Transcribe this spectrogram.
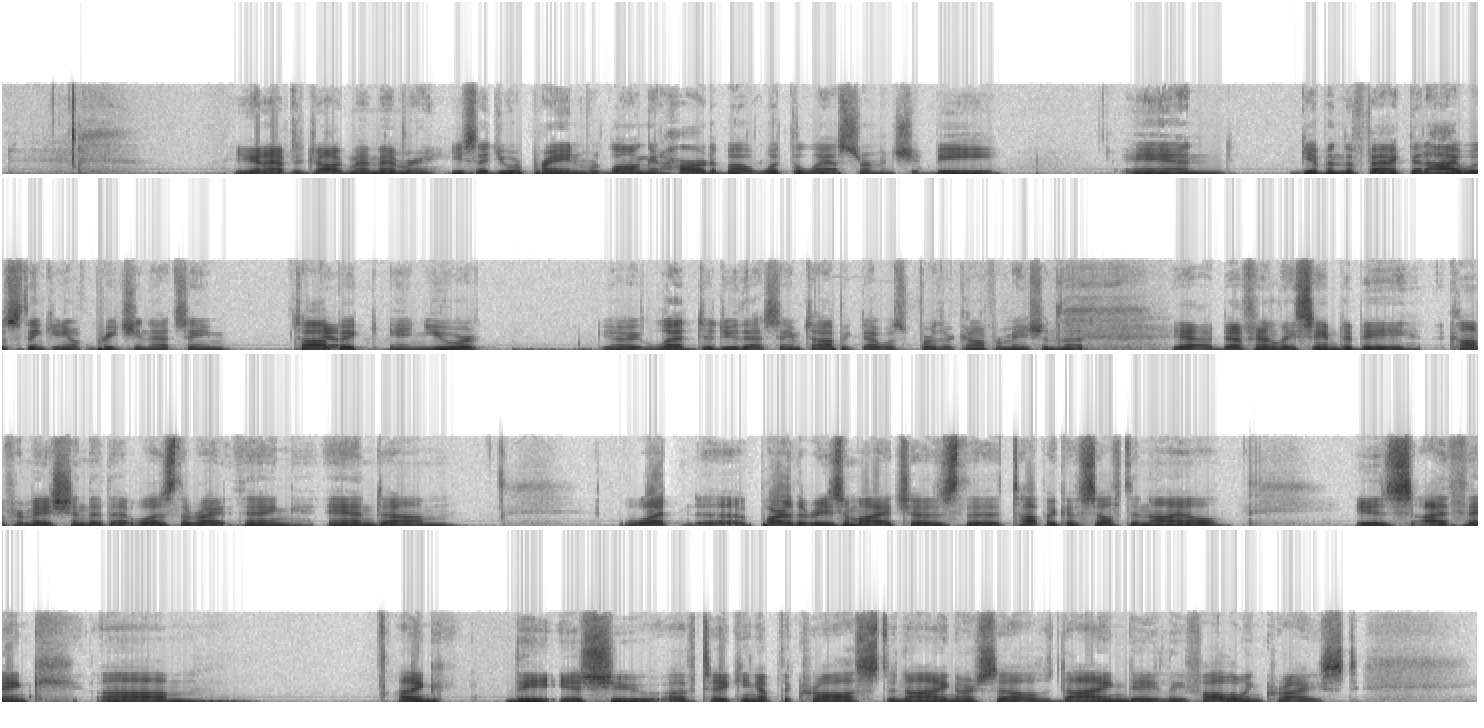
You're going to have to jog my memory. You said you were praying long and hard about what the last sermon should be, and given the fact that I was thinking of preaching that same topic, and you were uh, led to do that same topic, that was further confirmation that Yeah, definitely seemed to be confirmation that that was the right thing. And um, what uh, part of the reason why I chose the topic of self denial is I think um, I think the issue of taking up the cross, denying ourselves, dying daily, following Christ,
